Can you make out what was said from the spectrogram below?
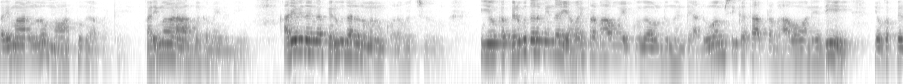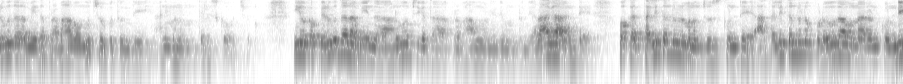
పరిమాణంలో మార్పు కాబట్టి పరిమాణాత్మకమైనది. అదేవిధంగా పెరుగుదలను మనం కొలవచ్చు. ఈ యొక్క పెరుగుదల మీద ఎవరి ప్రభావం ఎక్కువగా ఉంటుందంటే అనువంశికత ప్రభావం అనేది ఈ యొక్క పెరుగుదల మీద ప్రభావము చూపుతుంది అని మనం తెలుసుకోవచ్చు. ఈ యొక్క పెరుగుదల మీద అనువంశికత ప్రభావం అనేది ఉంటుంది. ఎలాగా అంటే ఒక తల్లిదండ్రులు మనం చూసుకుంటే ఆ తల్లిదండ్రులు పొడవుగా ఉన్నారనుకోండి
